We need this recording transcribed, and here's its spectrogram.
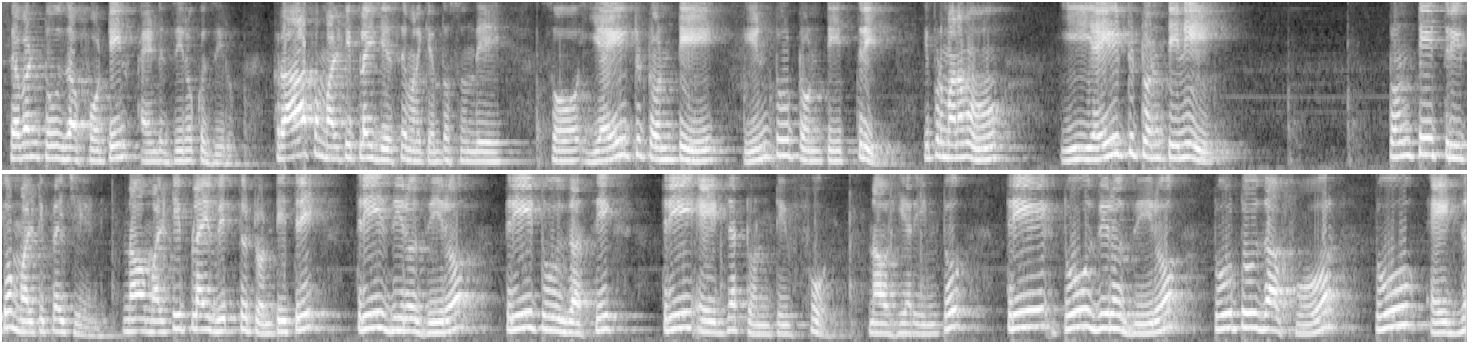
సెవెన్ టూ జా ఫోర్టీన్ అండ్ జీరోకు జీరో క్రాస్ మల్టిప్లై చేస్తే మనకి ఎంత వస్తుంది so eight twenty into twenty three ఇప్పుడు మనము ఈ ఎయిట్ ట్వంటీని ట్వంటీ త్రీతో మల్టిప్లై చేయండి. నా multiply with twenty three three zero zero three two జ సిక్స్ త్రీ ఎయిట్ జ ట్వంటీ ఫోర్ నా here into three two zero zero two two జ ఫోర్ టూ ఎయిట్ జ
